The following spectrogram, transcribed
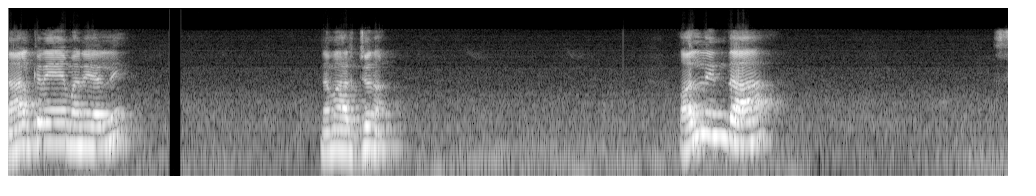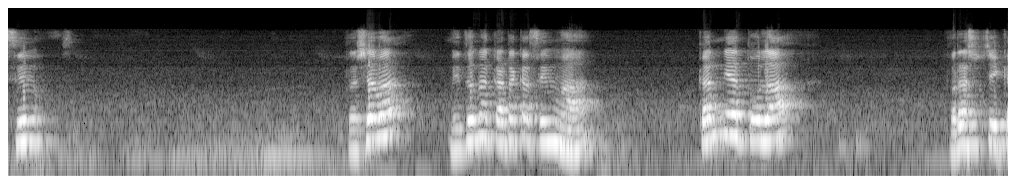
ನಾಲ್ಕನೇ ಮನೆಯಲ್ಲಿ ನಮ್ಮ ಅರ್ಜುನ. ಅಲ್ಲಿಂದ ಸಿಂ ವೃಷಭ ಮಿಥುನ ಕಟಕ ಸಿಂಹ ಕನ್ಯಾ ತುಲ ವೃಶ್ಚಿಕ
